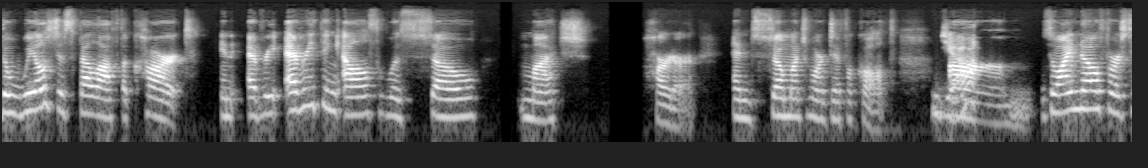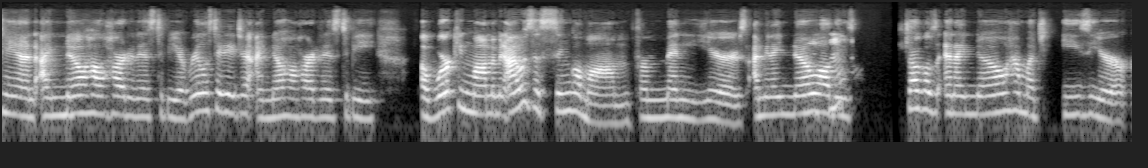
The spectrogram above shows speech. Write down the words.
the wheels just fell off the cart and every everything else was so much harder and so much more difficult. Yeah. Um, so I know firsthand, I know how hard it is to be a real estate agent. I know how hard it is to be a working mom. I mean, I was a single mom for many years. I mean, I know mm-hmm. all these struggles and i know how much easier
